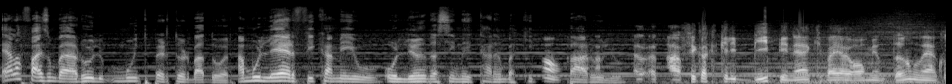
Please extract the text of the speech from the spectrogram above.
ela faz um barulho muito perturbador. A mulher fica meio olhando assim, meio caramba, que Não. barulho. Ah, fica com aquele bip, né? Que vai aumentando, né? Com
